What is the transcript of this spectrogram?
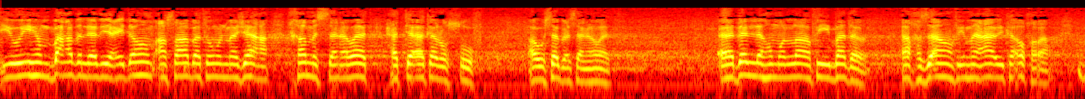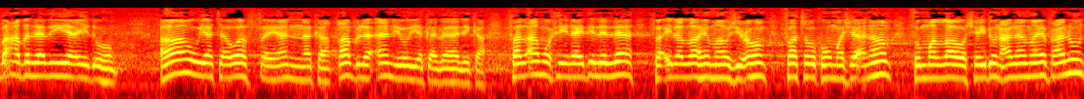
يريهم بعض الذي يعدهم أصابتهم المجاعة خمس سنوات حتى أكلوا الصوف أو سبع سنوات. أذلهم الله في بدر أخزأهم في معارك أخرى. بعض الذي يعيدهم أو يتوفينك قبل أن يريك ذلك. فالأمر حينئذ لله فإلى الله مرجعهم فاتركهم وشأنهم ثم الله شهيد على ما يفعلون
